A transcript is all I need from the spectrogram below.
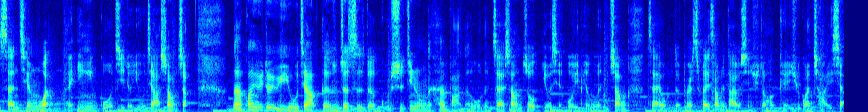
三千万来应应国际的油价上涨。那关于对于油价跟这次的股市金融的看法呢？我们在上周有写过一篇文章，在我们的 Press Play 上面，大家有兴趣的话可以去观察一下。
